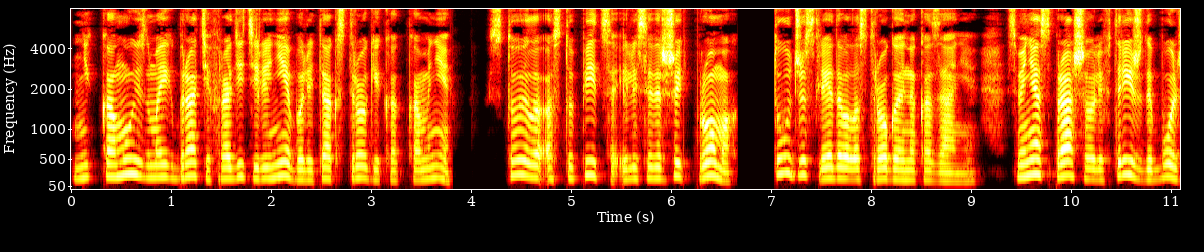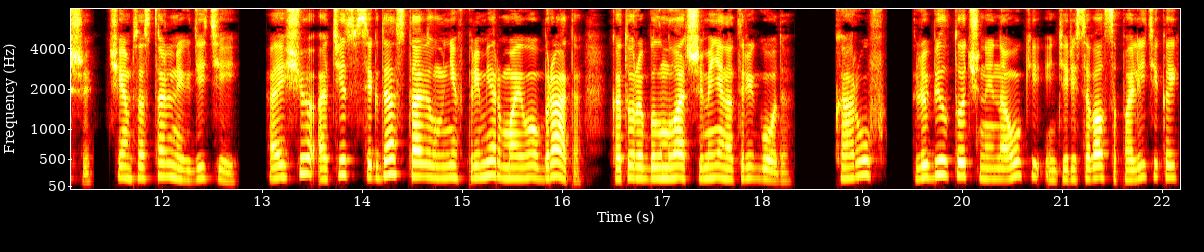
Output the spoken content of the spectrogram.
Никому из моих братьев родители не были так строги, как ко мне. Стоило оступиться или совершить промах, тут же следовало строгое наказание. С меня спрашивали в трижды больше, чем с остальных детей. А еще отец всегда ставил мне в пример моего брата, который был младше меня на три года. Каруф любил точные науки, интересовался политикой,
